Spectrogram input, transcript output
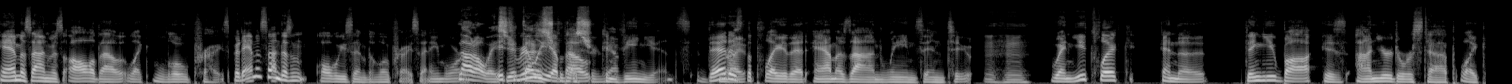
Amazon was all about like low price, but Amazon doesn't always have the low price anymore. Not always. It's yeah, really is, about convenience. Yeah. That right. is the play that Amazon leans into. Mm-hmm. When you click and the thing you bought is on your doorstep like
